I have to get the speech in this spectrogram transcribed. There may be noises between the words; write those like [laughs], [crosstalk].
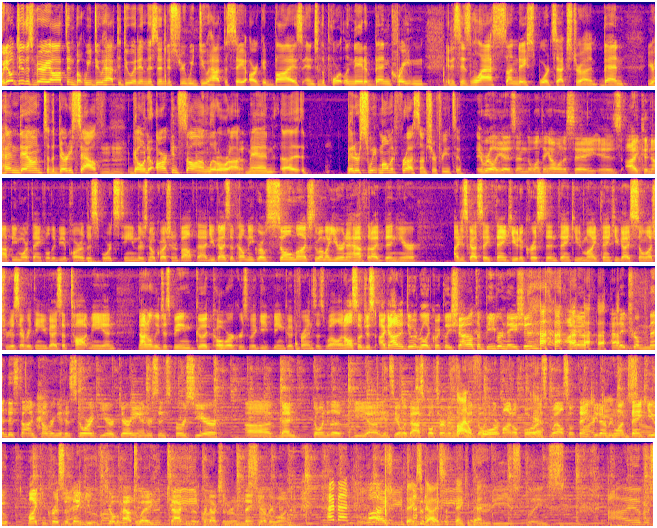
We don't do this very often, but we do have to do it in this industry. We do have to say our goodbyes. And to the Portland native Ben Creighton, it is his last Sunday Sports Extra. And Ben, you're heading down to the dirty South, Mm-hmm. going to Arkansas and Little Rock, [laughs] man. Uh, bittersweet moment for us, I'm sure for you too. It really is. And the one thing I want to say is I could not be more thankful to be a part of this sports team. There's no question about that. You guys have helped me grow so much throughout my year and a half that I've been here. I just got to say thank you to Kristen. Thank you to Mike. Thank you guys so much for just everything you guys have taught me. And not only just being good coworkers, but being good friends as well. And also, just I got to do it really quickly. Shout out to Beaver Nation. [laughs] I have had a tremendous time covering a historic year. Gary Anderson's first year, uh, men going to the the, uh, the NCAA basketball tournament, Final women going to Four. the Final Four Yeah. as well. So thank you to everyone. Thank you, Mike and Chris, and thank you, Joe Hathaway, back in the production room. Thank you, everyone. Bye, Ben. Bye. Thanks, guys. Thank you, Ben. dirtiest place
